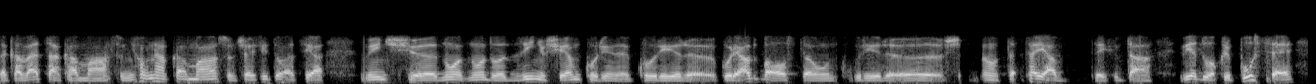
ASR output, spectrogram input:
tā kā vecākā māsa un jaunākā māsa, un šai situācijā viņš no, nodod ziņu šiem, kuri, kuri, ir, kuri atbalsta un kuri ir uh, nu, tajā, teiksim, tā viedokļu pusē, uh,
